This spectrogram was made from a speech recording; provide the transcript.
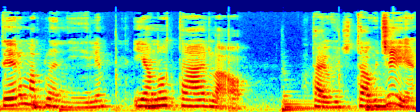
Ter uma planilha e anotar lá, ó. Tá, tá o dia?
